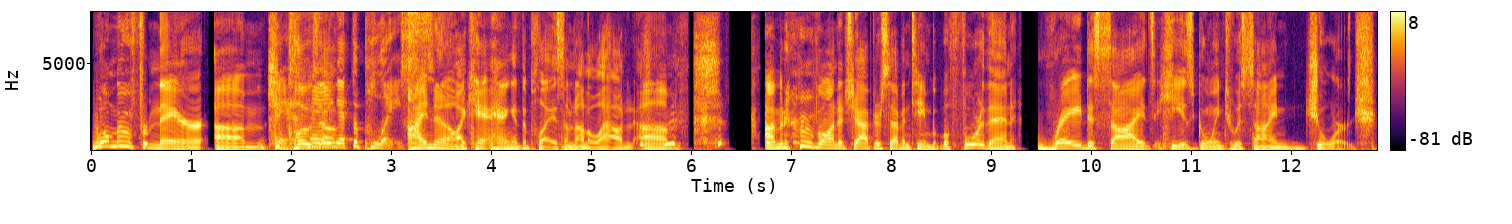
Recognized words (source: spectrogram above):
We'll move from there. Um Can't close hang out at the place. I know. I can't hang at the place. I'm not allowed. Um, I'm going to move on to chapter 17. But before then, Ray decides he is going to assign George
